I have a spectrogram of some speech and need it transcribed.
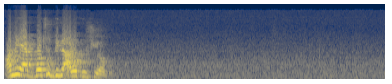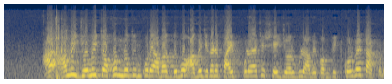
আমি এক বছর দিলে আরও খুশি হব। আর আমি জমি তখন নতুন করে আবার দেবো। আগে যেখানে পাইপ পড়ে আছে সেই জলগুলো আগে কমপ্লিট করবে, তারপরে।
